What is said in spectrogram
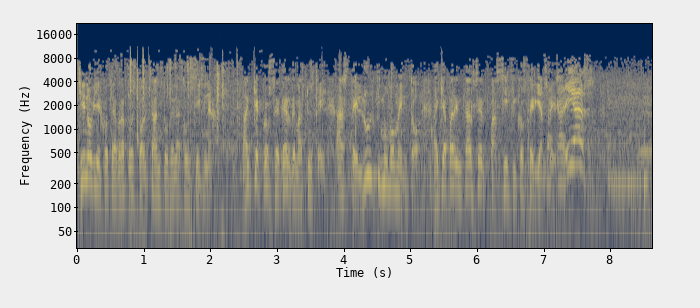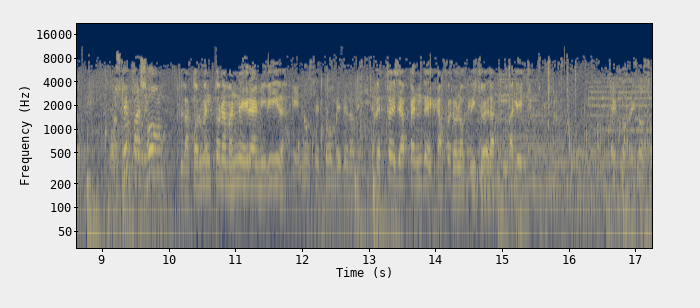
Chino Viejo te habrá puesto al tanto de la consigna. Hay que proceder de matute hasta el último momento. Hay que aparentar ser pacíficos feriantes. ¿Zacarías? ¿Pues qué pasó? La tormentona más negra de mi vida. Que no se tome de la medida. La estrella pendeja fueron los grillos de la tumbaguita. Héctor Reynoso.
